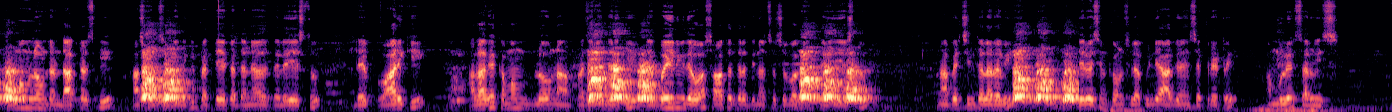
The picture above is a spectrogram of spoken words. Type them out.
ఖమ్మంలో ఉంటున్న డాక్టర్స్కి హాస్పిటల్ సిబ్బందికి ప్రత్యేక ధన్యవాదాలు తెలియజేస్తూ వారికి అలాగే ఖమ్మంలో ఉన్న ప్రజలందరికీ డెబ్బై ఎనిమిదవ స్వాతంత్ర దినోత్సవ శుభాకాంక్షలు తెలియజేస్తూ నా పేరు Chintala Ravi. Reservation council of India organise secretary ambulance service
